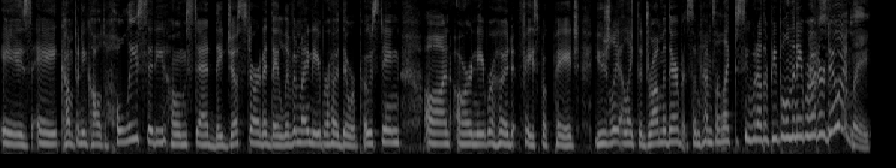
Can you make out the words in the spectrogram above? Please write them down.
is a company called Holy City Homestead. They just started. They live in my neighborhood. They were posting on our neighborhood Facebook page. Usually I like the drama there, but sometimes I like to see what other people in the neighborhood are doing.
